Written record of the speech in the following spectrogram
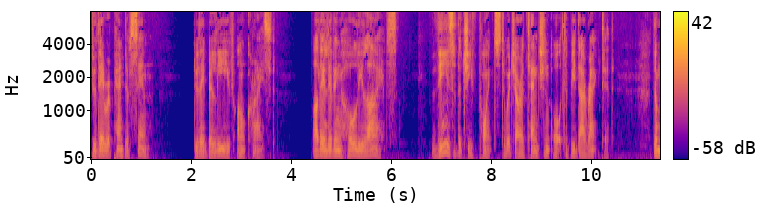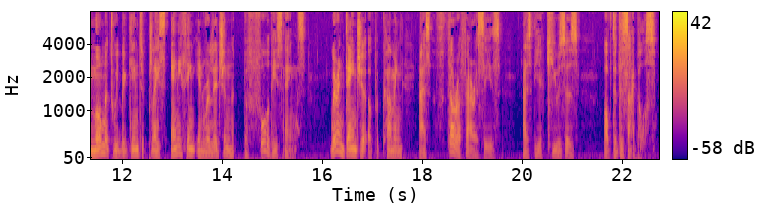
Do they repent of sin? Do they believe on Christ? Are they living holy lives? These are the chief points to which our attention ought to be directed. The moment we begin to place anything in religion before these things, we're in danger of becoming as thorough Pharisees as the accusers of the disciples.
